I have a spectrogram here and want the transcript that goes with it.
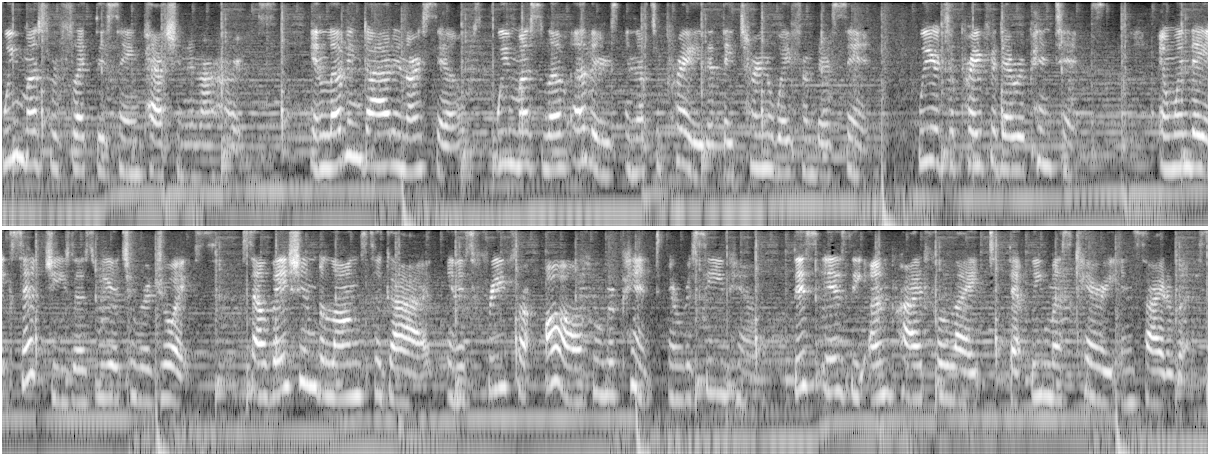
we must reflect this same passion in our hearts. In loving God and ourselves, we must love others enough to pray that they turn away from their sin. We are to pray for their repentance. And when they accept Jesus, we are to rejoice. Salvation belongs to God and is free for all who repent and receive Him. This is the unprideful light that we must carry inside of us.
